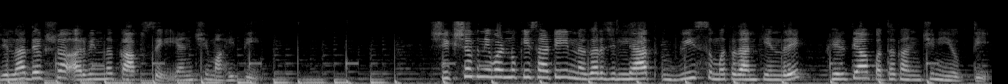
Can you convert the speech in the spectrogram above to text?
जिल्हाध्यक्ष अरविंद कापसे यांची माहिती. शिक्षक निवडणुकीसाठी नगर जिल्ह्यात वीस मतदान केंद्रे फिरत्या पथकांची नियुक्ती.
